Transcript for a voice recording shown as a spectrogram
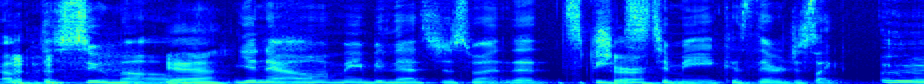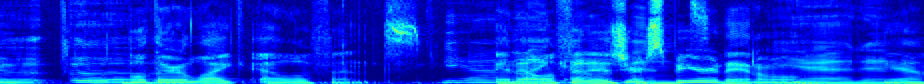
of the sumo. Yeah. you know, maybe that's just what that speaks Sure. to me because they're just like, uh, uh. Well, they're like elephants. Yeah, An like elephant is your spirit animal. Yeah, it is. Yeah.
